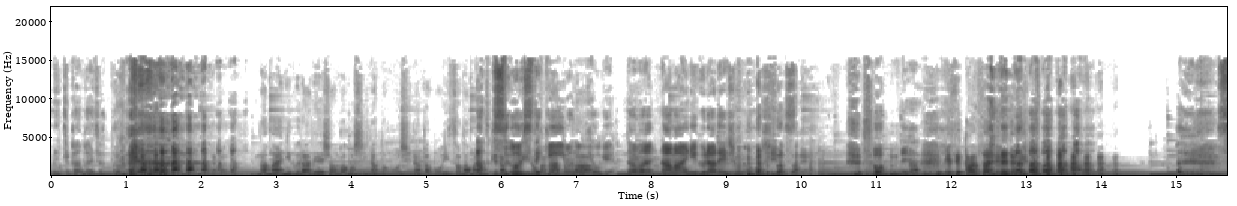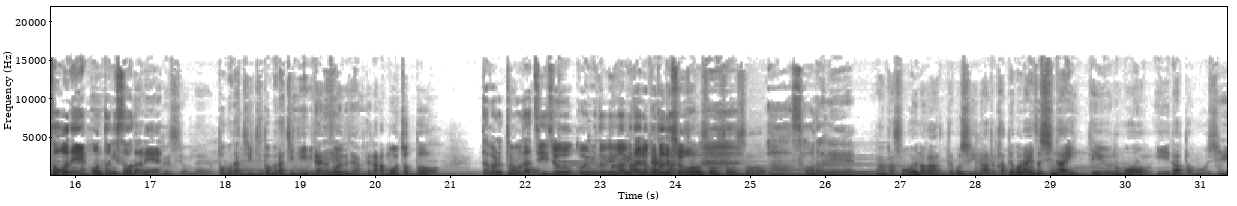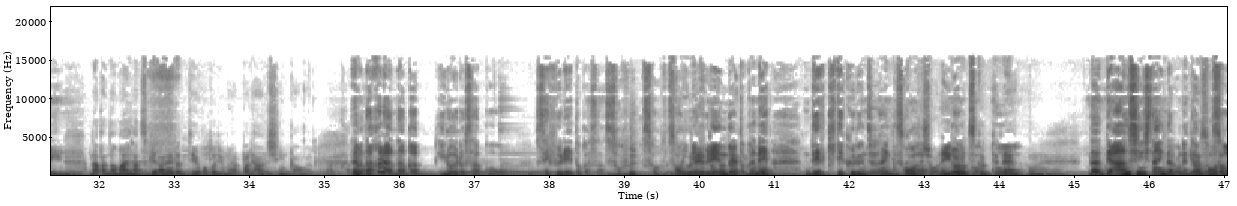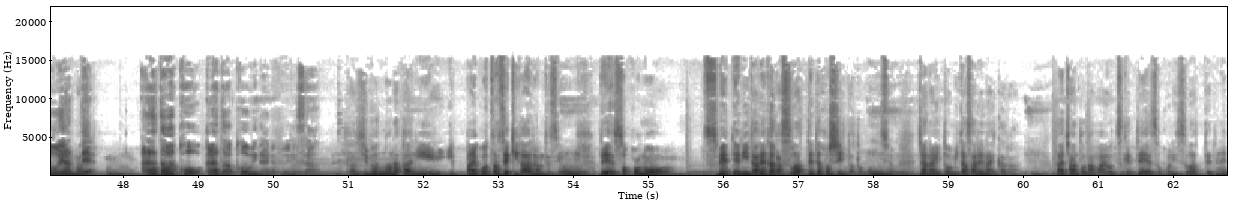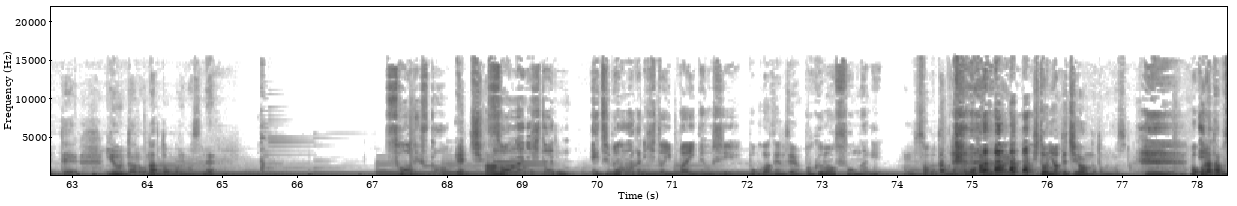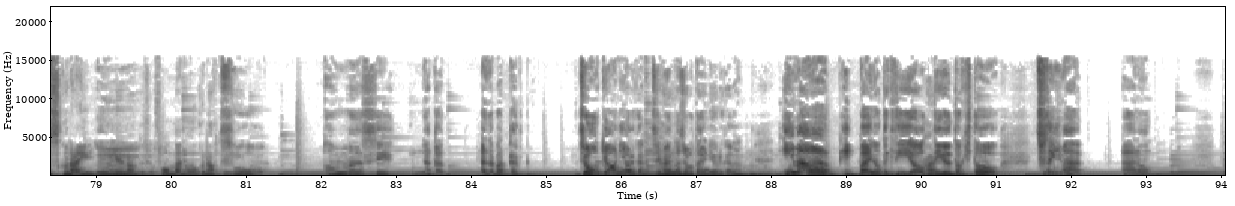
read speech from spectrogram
めっちゃ考えちゃった。なんか名前にグラデーションが欲しいなと思うしなんかもういっそ名前あつけなくすごいていいのかなとか。表現。名前名前にグラデーションが欲しいですね。そんなエセ関西弁みたいなそうね。本当にそうだね。ですよね。友達1友達2みたいな、ね。そういうのじゃなくてなんかもうちょっとだから友達以上恋人未満みたいなことでしょ？そうそうそうそああそうだね。うなんかそういうのがあってほしいなってカテゴライズしないっていうのもいいなと思うし、なんか名前が付けられるっていうことにもやっぱり安心感はやっぱりあるから。でもだからなんかいろいろさこうセフレとかさソフ、ソソイネフレンドとかね、できてくるんじゃないんですか？そうでしょうね。いろいろ作ってね。うんう。だで安心したいんだろうねい多分そうやそうやって。うん。あなたはこうあなたはこうみたいな風にさ、自分の中にいっぱいこう座席があるんですよ、うん。でそこの全てに誰かが座っててほしいんだと思うんですよ、うん。じゃないと満たされないから。うん。だからちゃんと名前を付けてそこに座っててねって言うんだろうなと思いますね。そうですか？え違う？そんなに人にえ自分の中に人いっぱいいてほしい？僕は全然、僕もそんなに。うん、その多分人の数が人によって違うんだと思います。僕ら多分少ない人間なんですよ、そんなに多くなくてそう。うん。あんましなんかあのばっか状況によるかな自分の状態によるかな、うんうんうん今はいっぱい乗ってきていいよっていう時と、ちょっと今あの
